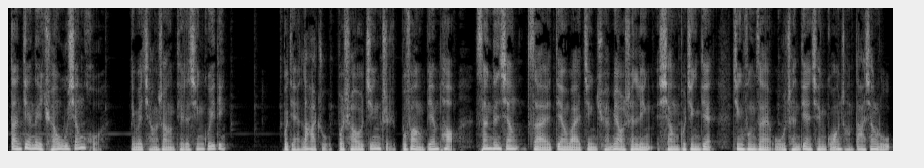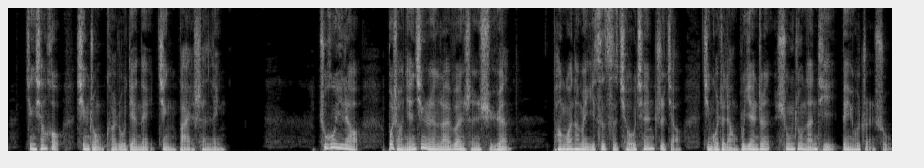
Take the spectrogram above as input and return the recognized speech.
但殿内全无香火，因为墙上贴着新规定。不点蜡烛，不烧金纸，不放鞭炮。三根香在殿外敬全庙神灵，香不进殿，敬奉在武成殿前广场大香炉。敬香后，信众可入殿内敬拜神灵。出乎意料，不少年轻人来问神许愿。旁观他们一次次求签掷角，经过这两步验证，胸中难题便有准数。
